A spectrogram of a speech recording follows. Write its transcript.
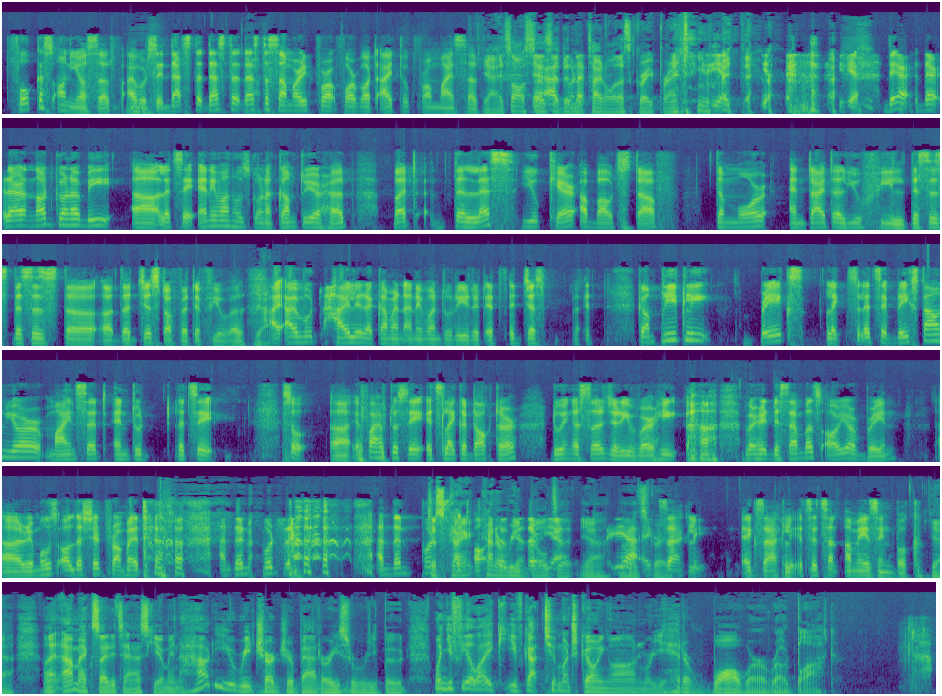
focus on yourself i would mm. say that's the that's the that's yeah. the summary for for what i took from myself yeah it's all says it in the title that's great branding yeah, right there yeah, yeah. they're they're they're not gonna be uh, let's say anyone who's gonna come to your help but the less you care about stuff the more entitled you feel this is this is the uh, the gist of it if you will yeah. I, I would highly recommend anyone to read it it, it just it completely breaks like so let's say breaks down your mindset into let's say so uh, if I have to say, it's like a doctor doing a surgery where he where he disassembles all your brain uh, removes all the shit from it, and then puts and then puts just kind, kind of rebuilds yeah. it. Yeah, yeah, exactly. Exactly. It's it's an amazing book. Yeah. I'm excited to ask you. I mean, how do you recharge your batteries or reboot when you feel like you've got too much going on where you hit a wall or a roadblock?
